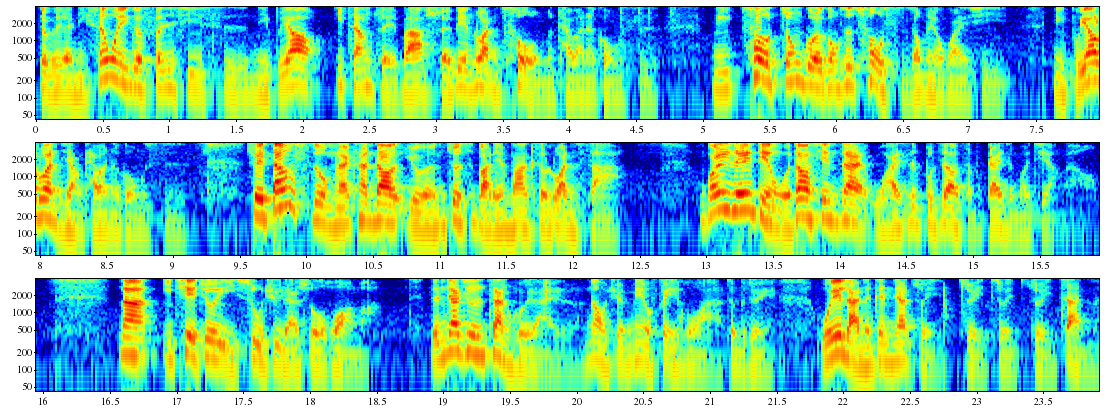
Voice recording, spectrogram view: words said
对不对？你身为一个分析师，你不要一张嘴巴随便乱臭我们台湾的公司，你臭中国的公司臭死都没有关系，你不要乱讲台湾的公司。所以当时我们来看到有人就是把联发科乱杀，关于这一点，我到现在我还是不知道怎么该怎么讲了。那一切就以数据来说话嘛，人家就是站回来了，那我觉得没有废话啊，对不对？我也懒得跟人家嘴嘴嘴嘴战了，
